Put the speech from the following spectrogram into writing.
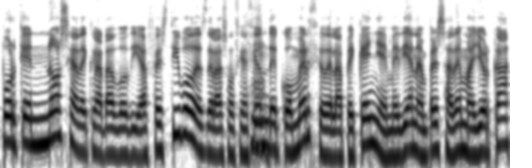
porque no se ha declarado día festivo. Desde la Asociación de Comercio de la Pequeña y Mediana Empresa de Mallorca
